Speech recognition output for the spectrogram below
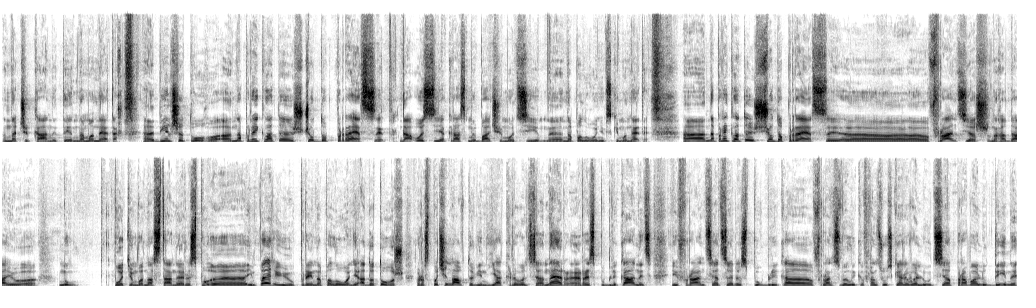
начеканити на монетах. Більше того, наприклад, щодо преси, да, ось якраз ми бачимо ці наполеонівські монети. Наприклад, щодо преси, Франція ж нагадаю, ну. Потім вона стане респу... е, імперією при Наполеоні. А до того ж, розпочинав то він як революціонер, республіканець, і Франція це республіка, Франц... Велика Французька революція, права людини.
